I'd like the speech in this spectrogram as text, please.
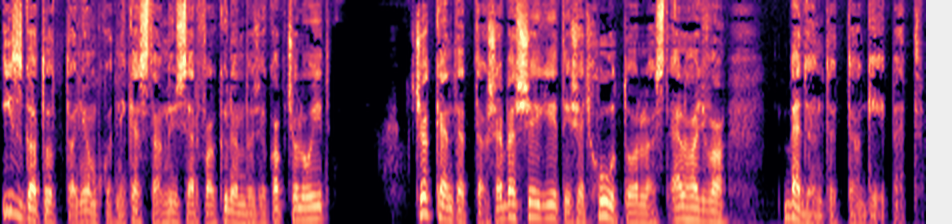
izgatottan nyomkodni kezdte a műszerfal különböző kapcsolóit, csökkentette a sebességét, és egy hótorlaszt elhagyva bedöntötte a gépet.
